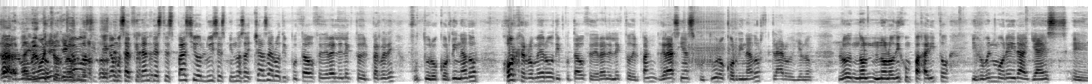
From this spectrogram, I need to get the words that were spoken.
al momento, llegamos, llegamos al final de este espacio. Luis Espinosa Cházaro, diputado federal electo del PRD, futuro coordinador. Jorge Romero, diputado federal electo del PAN, gracias, futuro coordinador. Claro, ya lo, no, lo dijo un pajarito. Y Rubén Moreira ya es eh,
